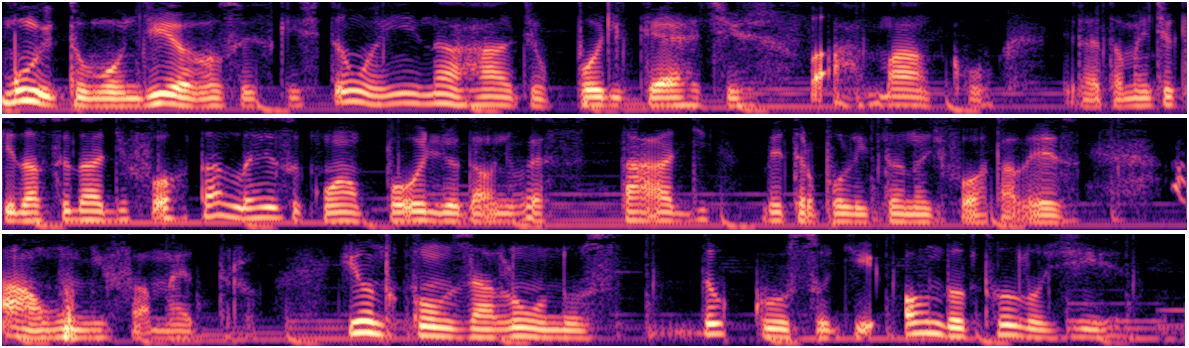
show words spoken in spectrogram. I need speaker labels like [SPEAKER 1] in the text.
[SPEAKER 1] Muito bom dia vocês que estão aí na rádio podcast Farmaco, diretamente aqui da cidade de Fortaleza, com apoio da Universidade Metropolitana de Fortaleza, a Unifametro, junto com os alunos do curso de odontologia.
